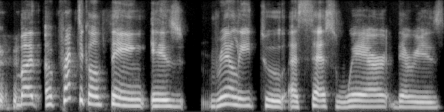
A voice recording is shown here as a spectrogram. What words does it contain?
but a practical thing is really to assess where there is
